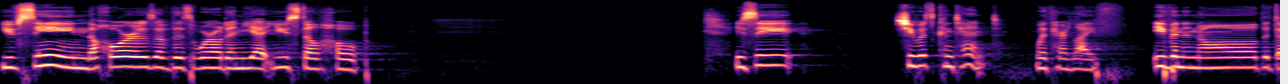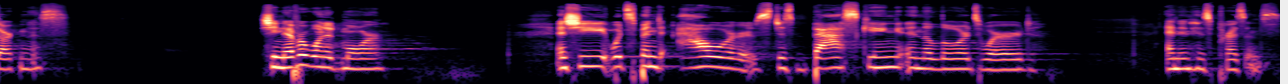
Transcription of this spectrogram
You've seen the horrors of this world, and yet you still hope. You see, she was content with her life, even in all the darkness. She never wanted more. And she would spend hours just basking in the Lord's word and in his presence.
